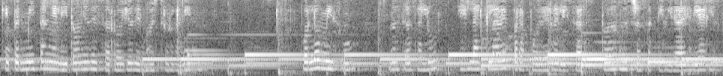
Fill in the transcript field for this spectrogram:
que permitan el idóneo desarrollo de nuestro organismo. Por lo mismo, nuestra salud es la clave para poder realizar todas nuestras actividades diarias.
